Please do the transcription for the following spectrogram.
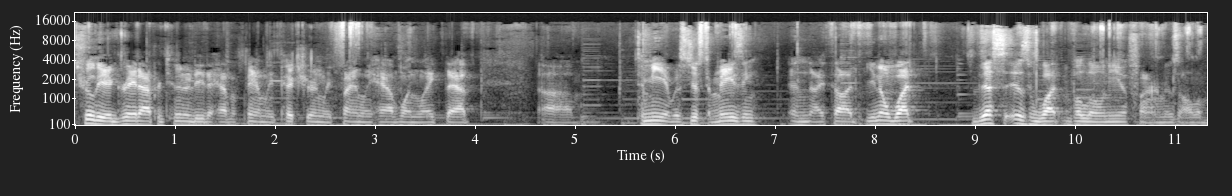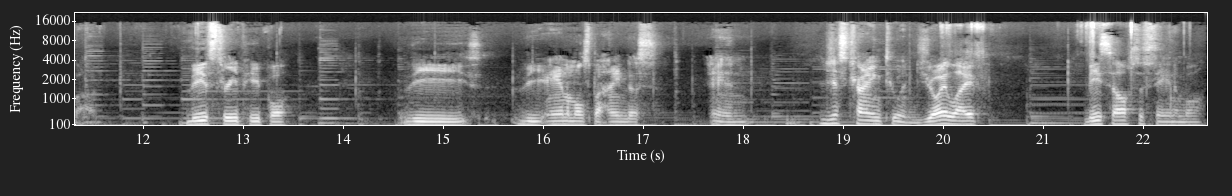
truly a great opportunity to have a family picture, and we finally have one like that. Um, to me, it was just amazing, and I thought, you know what, this is what Valonia Farm is all about. These three people, the the animals behind us, and just trying to enjoy life, be self-sustainable,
